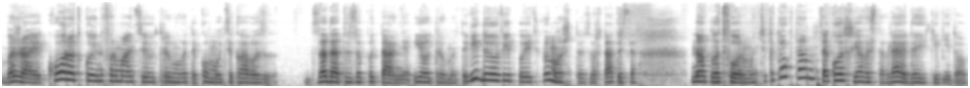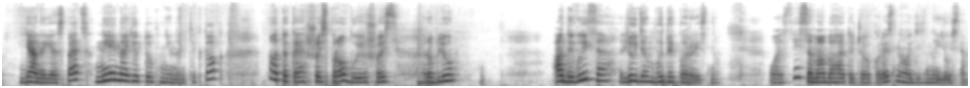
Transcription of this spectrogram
бажає коротку інформацію отримувати, кому цікаво задати запитання і отримати відео-відповідь, ви можете звертатися на платформу TikTok. Там також я виставляю деякі відео. Я не є спец ні на YouTube, ні на TikTok. Ну, таке щось пробую, щось роблю. А дивися, людям буде корисно. Ось і сама багато чого корисного дізнаюся.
